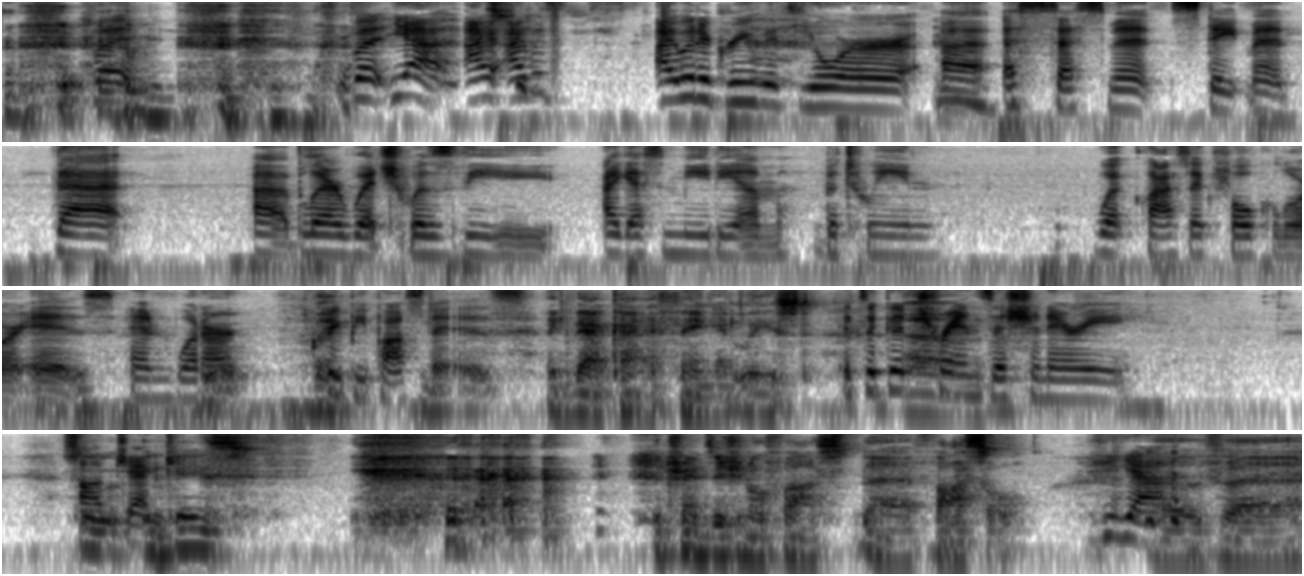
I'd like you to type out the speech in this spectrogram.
but but yeah, I, I was I would agree with your uh, assessment statement that uh, Blair Witch was the I guess medium between what classic folklore is and what our Well, like- creepypasta is. Like that kind of thing, at least. It's a good transitionary. So object. in case the transitional fos- uh, fossil Yeah, of uh,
